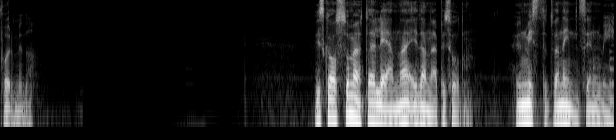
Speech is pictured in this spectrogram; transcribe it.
formiddag. Vi skal også møte Helene i denne episoden. Hun mistet venninnen sin My.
